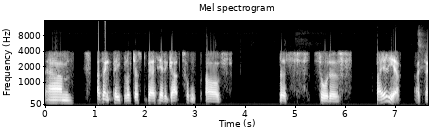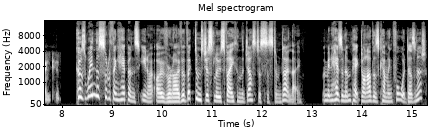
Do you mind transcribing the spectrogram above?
Um, I think people have just about had a gutful of this sort of failure, I think. Because when this sort of thing happens, you know, over and over, victims just lose faith in the justice system, don't they? I mean, it has an impact on others coming forward, doesn't it?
